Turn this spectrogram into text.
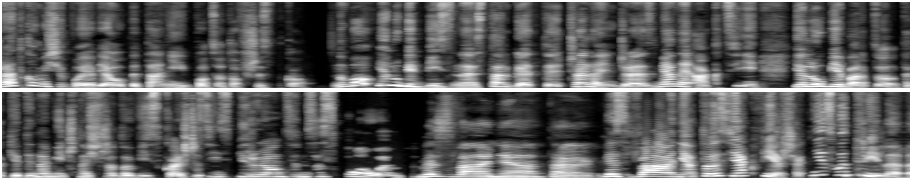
rzadko mi się pojawiało pytanie, i po co to wszystko? No bo ja lubię biznes, targety, challenge, zmiany akcji. Ja lubię bardzo takie dynamiczne środowisko, jeszcze z inspirującym zespołem. Wyzwania, tak, Wyzwania, to jest jak wiesz, jak niezły thriller.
